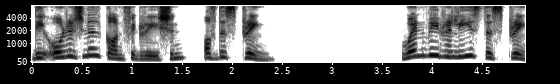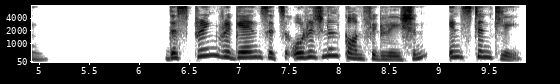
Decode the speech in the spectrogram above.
the original configuration of the spring. When we release the spring, the spring regains its original configuration instantly.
